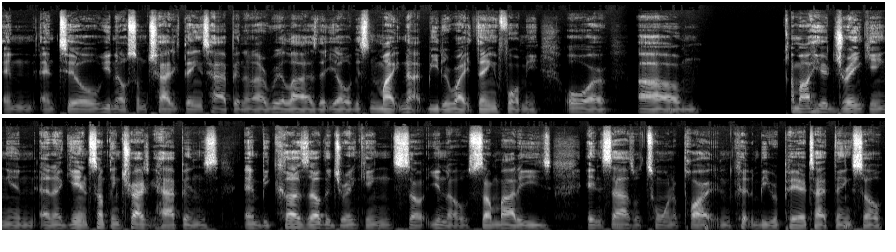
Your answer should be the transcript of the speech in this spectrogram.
and until you know some tragic things happened, and I realized that yo, this might not be the right thing for me, or um, I'm out here drinking and, and again something tragic happens and because of the drinking so you know somebody's insides were torn apart and couldn't be repaired type thing so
